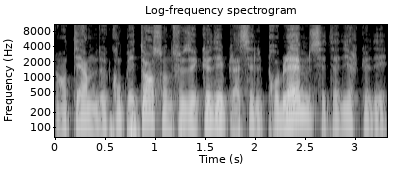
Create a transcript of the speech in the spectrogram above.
en termes de compétences, on ne faisait que déplacer le problème, c'est-à-dire que des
